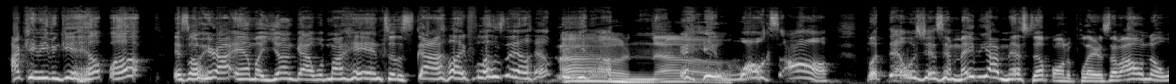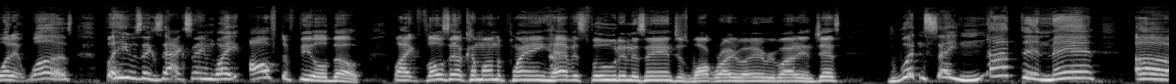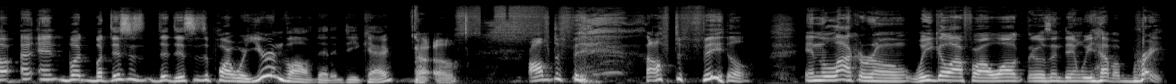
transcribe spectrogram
I can't even get help up. And so here I am, a young guy with my hand to the sky, like Flozell, help me. Oh no. And he walks off. But that was just him. Maybe I messed up on the player. So I don't know what it was, but he was exact same way off the field though. Like Flozell come on the plane, have his food in his hand, just walk right by everybody and just wouldn't say nothing, man. Uh, and but but this is this is the part where you're involved at it, DK. Uh oh. Off the field, off the field, in the locker room, we go out for our walkthroughs and then we have a break.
